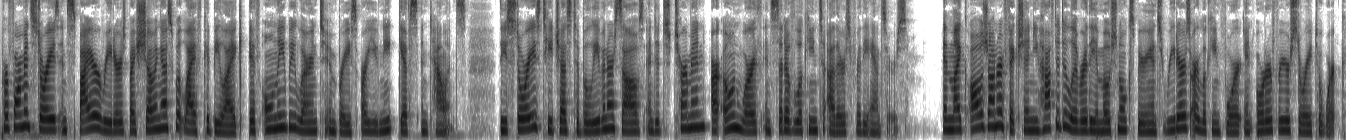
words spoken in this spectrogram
Performance stories inspire readers by showing us what life could be like if only we learned to embrace our unique gifts and talents. These stories teach us to believe in ourselves and to determine our own worth instead of looking to others for the answers. And like all genre fiction, you have to deliver the emotional experience readers are looking for in order for your story to work.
